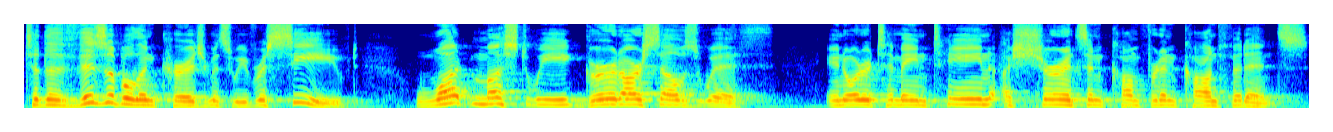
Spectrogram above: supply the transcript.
to the visible encouragements we've received. What must we gird ourselves with in order to maintain assurance and comfort and confidence?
